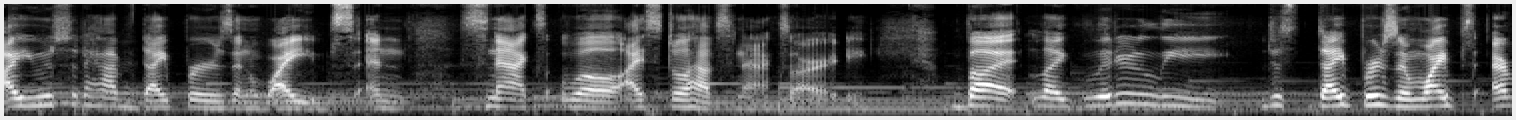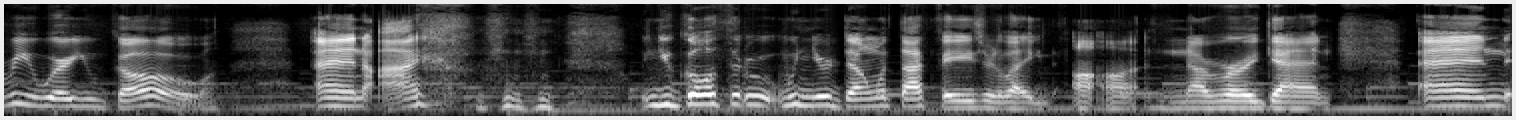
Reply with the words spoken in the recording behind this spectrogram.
I used to have diapers and wipes and snacks. Well, I still have snacks already, but like literally just diapers and wipes everywhere you go. And I, when you go through, when you're done with that phase, you're like, uh uh-uh, uh never again. And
